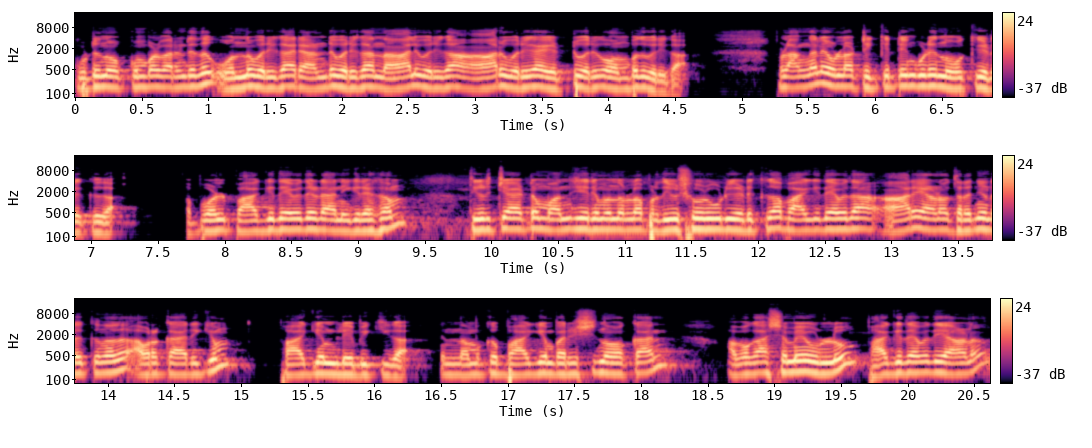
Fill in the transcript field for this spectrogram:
കൂട്ടി നോക്കുമ്പോൾ വരേണ്ടത് ഒന്ന് വരിക രണ്ട് വരിക നാല് വരിക ആറ് വരിക എട്ട് വരിക ഒമ്പത് വരിക. അപ്പോൾ അങ്ങനെയുള്ള ടിക്കറ്റും കൂടി നോക്കിയെടുക്കുക. അപ്പോൾ ഭാഗ്യദേവതയുടെ അനുഗ്രഹം തീർച്ചയായിട്ടും വന്നു ചേരുമെന്നുള്ള പ്രതീക്ഷയോടുകൂടി എടുക്കുക. ഭാഗ്യദേവത ആരെയാണോ തിരഞ്ഞെടുക്കുന്നത് അവർക്കായിരിക്കും ഭാഗ്യം ലഭിക്കുക. നമുക്ക് ഭാഗ്യം പരീക്ഷ നോക്കാൻ അവകാശമേ ഉള്ളൂ. ഭാഗ്യദേവതയാണ്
